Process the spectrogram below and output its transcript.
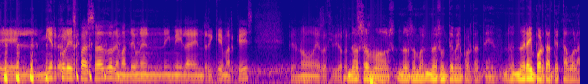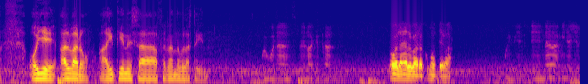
el miércoles pasado. Le mandé un email a Enrique Marqués, pero no he recibido respuesta. No somos, no somos, no es un tema importante. No, era importante esta bola. Oye, Álvaro, ahí tienes a Fernando Velasteguín. Vela, ¿qué tal? Hola Álvaro, ¿cómo te va? Muy bien. Eh, nada, mira, yo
